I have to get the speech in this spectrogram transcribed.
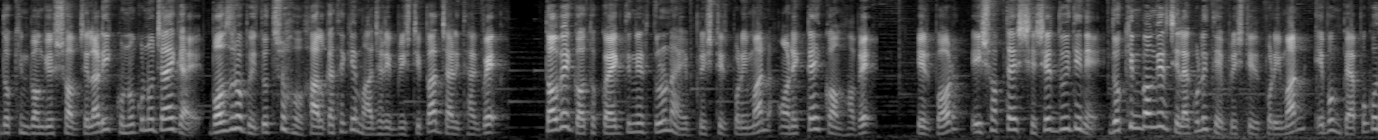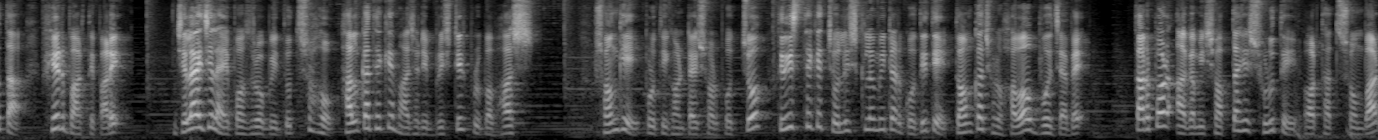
দক্ষিণবঙ্গের সব জেলারই কোনো কোনো জায়গায় বজ্র বিদ্যুৎ সহ হালকা থেকে মাঝারি বৃষ্টিপাত জারি থাকবে। তবে গত কয়েকদিনের তুলনায় বৃষ্টির পরিমাণ অনেকটাই কম হবে। এরপর এই সপ্তাহের শেষের দুই দিনে দক্ষিণবঙ্গের জেলাগুলিতে বৃষ্টির পরিমাণ এবং ব্যাপকতা ফের বাড়তে পারে। জেলায় জেলায় বজ্র বিদ্যুৎ সহ হালকা থেকে মাঝারি বৃষ্টির পূর্বাভাস। সঙ্গে প্রতি ঘন্টায় সর্বোচ্চ 30 থেকে চল্লিশ কিলোমিটার গতিতে দমকা হাওয়াও বয়ে যাবে। তারপর আগামী সপ্তাহের শুরুতে, অর্থাৎ সোমবার,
